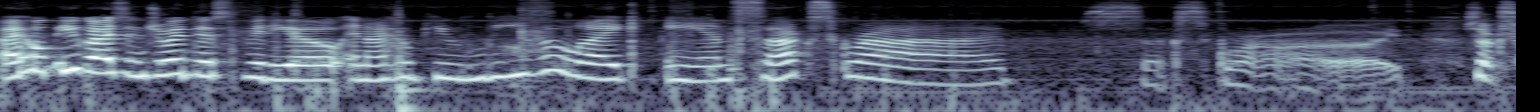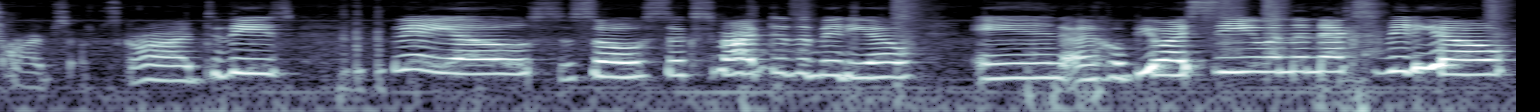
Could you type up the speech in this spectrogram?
I hope you guys enjoyed this video, and I hope you leave a like and subscribe. subscribe, subscribe, subscribe to these videos. So subscribe to the video, and I hope you I see you in the next video.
